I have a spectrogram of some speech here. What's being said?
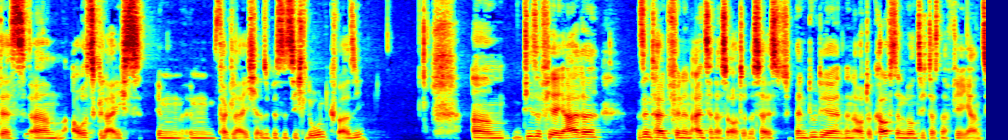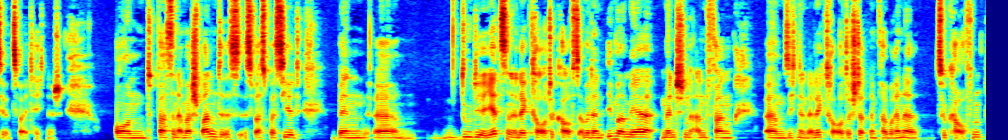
des ähm, Ausgleichs im, im Vergleich, also bis es sich lohnt quasi. Ähm, diese vier Jahre sind halt für ein einzelnes Auto. Das heißt, wenn du dir ein Auto kaufst, dann lohnt sich das nach vier Jahren CO2-technisch. Und was dann aber spannend ist, ist, was passiert, wenn ähm, du dir jetzt ein Elektroauto kaufst, aber dann immer mehr Menschen anfangen, ähm, sich ein Elektroauto statt einem Verbrenner zu kaufen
